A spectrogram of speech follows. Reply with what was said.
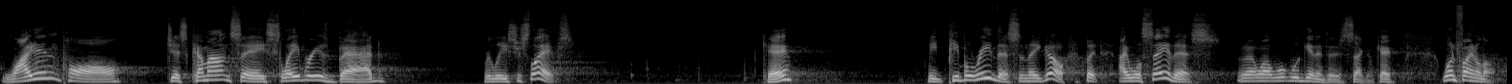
Why didn't Paul just come out and say, slavery is bad, release your slaves? Okay? I mean, people read this and they go. But I will say this. Well, we'll get into this in a second, okay? One final note.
